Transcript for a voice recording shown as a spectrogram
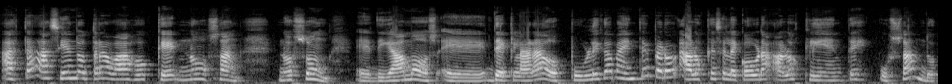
hasta haciendo trabajos que no son, eh, digamos, eh, declarados públicamente, pero a los que se le cobra a los clientes usando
